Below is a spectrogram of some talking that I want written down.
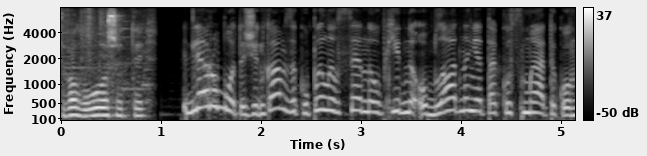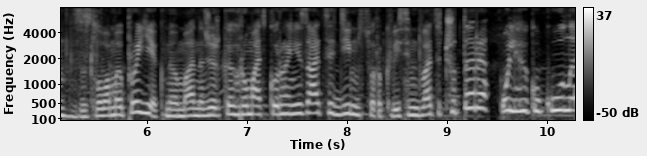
зволожити. Для роботи жінкам закупили все необхідне обладнання та косметику. За словами проєктної менеджерки громадської організації Дім 4824 Ольги Кукули,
